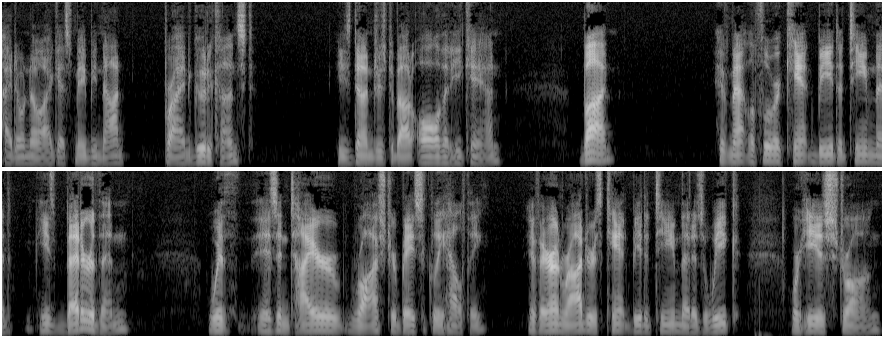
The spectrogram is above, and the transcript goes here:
I don't know. I guess maybe not Brian Gutekunst. He's done just about all that he can. But if Matt LaFleur can't beat a team that he's better than with his entire roster basically healthy, if Aaron Rodgers can't beat a team that is weak where he is strong,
